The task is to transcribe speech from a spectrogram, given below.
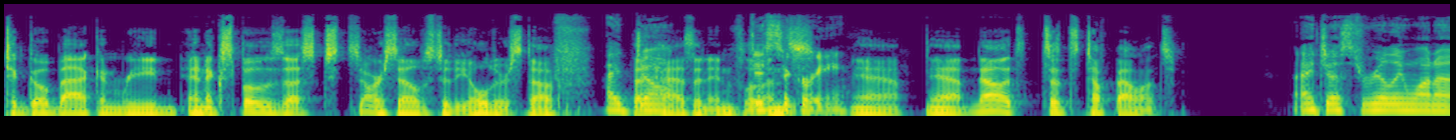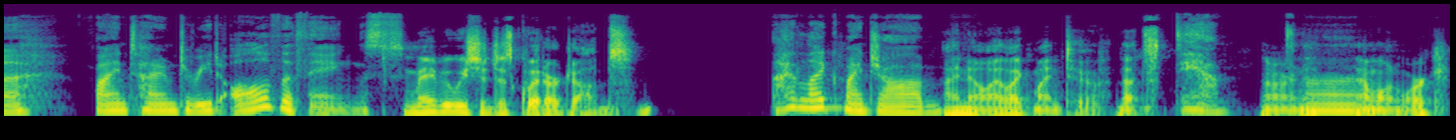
to go back and read and expose us to ourselves to the older stuff I that don't has an influence. disagree. Yeah, yeah. No, it's it's a tough balance. I just really want to find time to read all the things. Maybe we should just quit our jobs. I like my job. I know, I like mine too. That's Damn. darn it. Um, that won't work.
